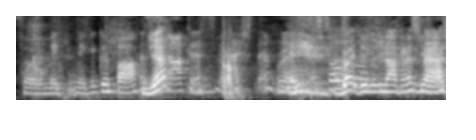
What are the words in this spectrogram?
So make make a good box. Yeah. You're not going to smash them. Right. It's Right, these are you're not going to smash.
